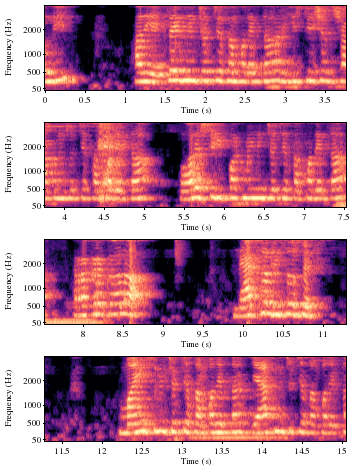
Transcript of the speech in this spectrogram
ఉంది. అది ఎక్సైజ్ నుంచి వచ్చే సంపద ఎంత? రిజిస్ట్రేషన్ శాఖ నుంచి వచ్చే సంపద ఎంత? ఫారెస్ట్రీ డిపార్ట్మెంట్ నుంచి వచ్చే సంపద ఎంత? రకరకాల న్యాచురల్ రిసోర్సెస్ మైన్స్ నుంచి వచ్చే సంపద ఎంత? గ్యాస్ నుంచి వచ్చే సంపద ఎంత?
